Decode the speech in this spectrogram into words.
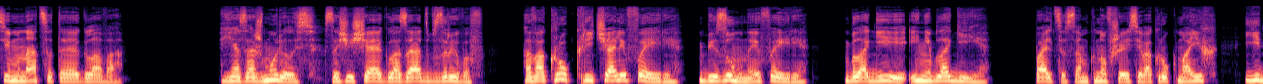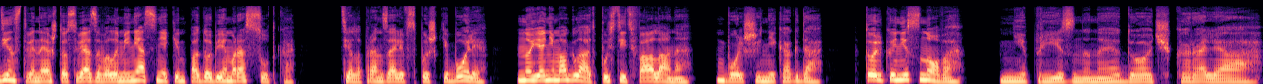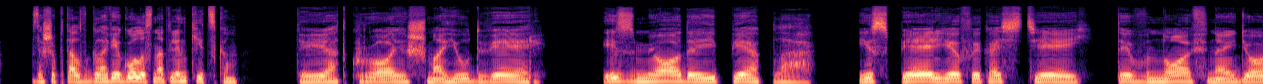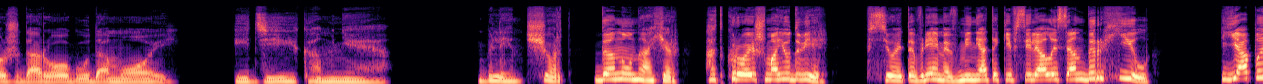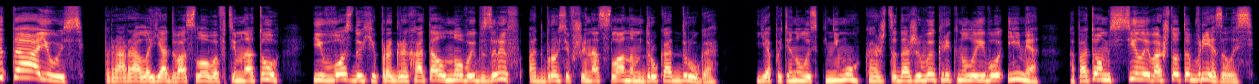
Семнадцатая глава. Я зажмурилась, защищая глаза от взрывов, а вокруг кричали фейри, безумные фейри, благие и неблагие. Пальцы, сомкнувшиеся вокруг моих, единственное, что связывало меня с неким подобием рассудка. Тело пронзали вспышки боли, но я не могла отпустить Фаолана. Больше никогда. Только не снова. «Непризнанная дочь короля», — зашептал в голове голос на Тлинкитском — ты откроешь мою дверь из меда и пепла, из перьев и костей. Ты вновь найдешь дорогу домой. Иди ко мне. Блин, черт, да ну нахер! Откроешь мою дверь! Все это время в меня таки вселялась Андерхилл. «Я пытаюсь!» — прорала я два слова в темноту, и в воздухе прогрохотал новый взрыв, отбросивший нас сланом друг от друга. Я потянулась к нему, кажется, даже выкрикнула его имя, а потом с силой во что-то врезалась.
